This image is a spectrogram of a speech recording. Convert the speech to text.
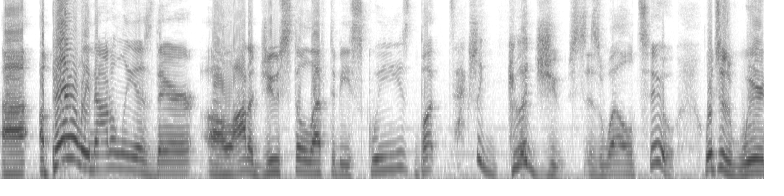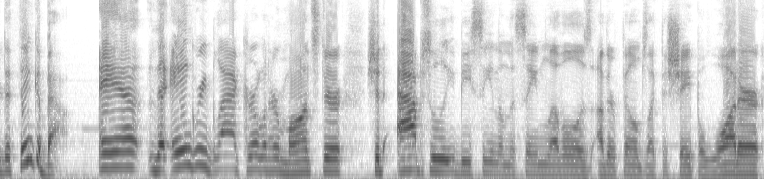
Uh, apparently, not only is there a lot of juice still left to be squeezed, but it's actually good juice as well too, which is weird to think about. And the angry black girl and her monster should absolutely be seen on the same level as other films like The Shape of Water,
